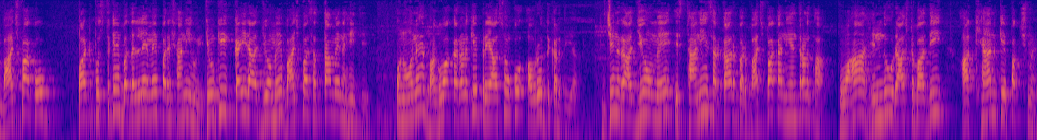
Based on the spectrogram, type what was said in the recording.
भाजपा को पाठ्य पुस्तकें बदलने में परेशानी हुई, क्योंकि कई राज्यों में भाजपा सत्ता में नहीं थी। उन्होंने भगवाकरण के प्रयासों को अवरुद्ध कर दिया। जिन राज्यों में स्थानीय सरकार पर भाजपा का नियंत्रण था, वहाँ हिंदू राष्ट्रवादी आख्यान के पक्ष में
